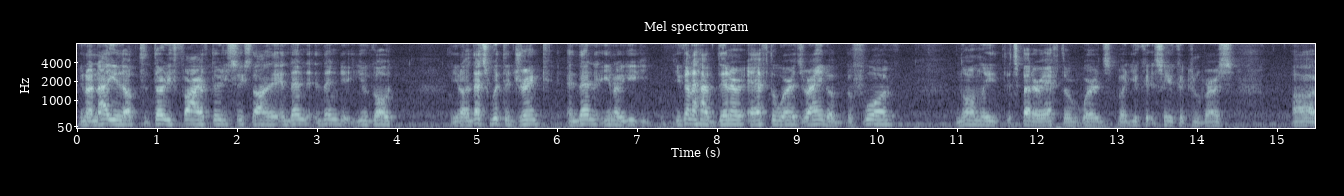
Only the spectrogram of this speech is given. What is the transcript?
you know, now you're up to 35 $36, and then and then you go, You know, that's with the drink, and then you know you you're gonna have dinner afterwards, right, or before. Normally, it's better afterwards, but you could so you could converse. Uh,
